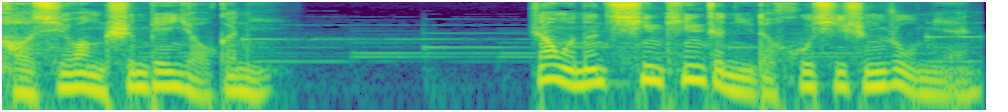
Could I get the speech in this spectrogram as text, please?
好希望身边有个你，让我能倾听着你的呼吸声入眠。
